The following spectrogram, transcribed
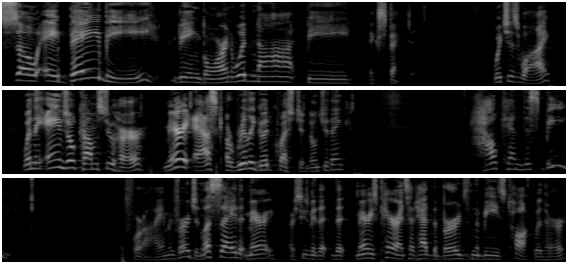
So a baby being born would not be expected. Which is why, when the angel comes to her, Mary asks a really good question, don't you think? How can this be? For I am a virgin. Let's say that Mary, excuse me, that, that Mary's parents had had the birds and the bees talk with her,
